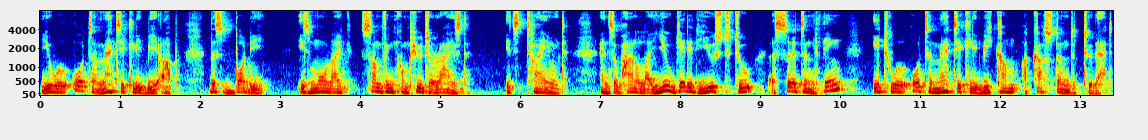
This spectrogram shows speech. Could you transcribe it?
You will automatically be up. This body is more like something computerized. It's timed. And subhanAllah, you get it used to a certain thing, it will automatically become accustomed to that.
